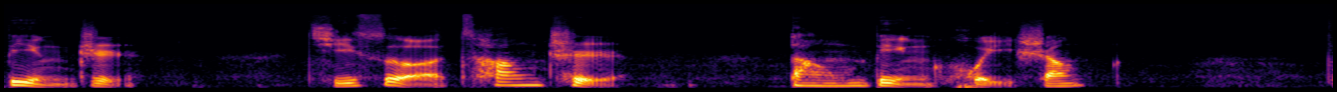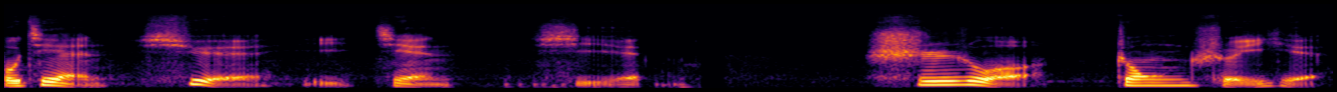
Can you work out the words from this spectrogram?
并至，其色苍赤，当病毁伤。不见血以见血，湿若中水也。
